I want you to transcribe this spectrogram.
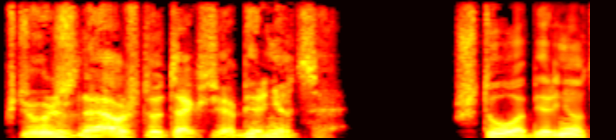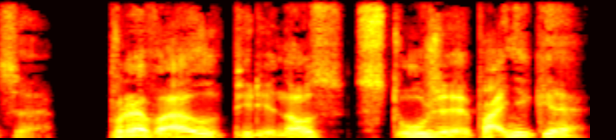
Кто ж знал, что так все обернется? Что обернется? Провал, перенос, стужа, паника.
